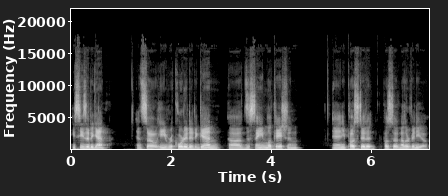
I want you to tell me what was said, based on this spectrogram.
he sees it again. And so he recorded it again, uh, the same location, and he posted it posted another video.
